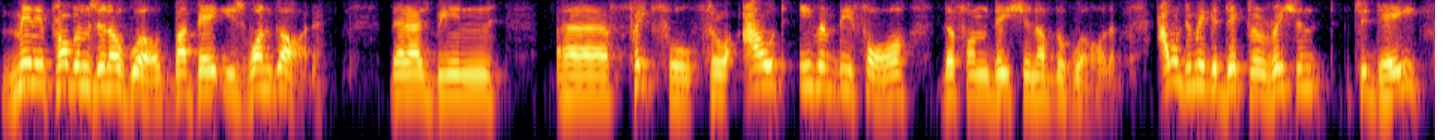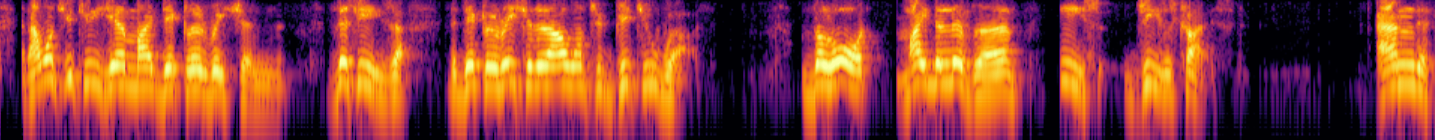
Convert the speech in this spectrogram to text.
many problems in our world, but there is one God that has been uh, faithful throughout, even before the foundation of the world. I want to make a declaration today, and I want you to hear my declaration. This is the declaration that I want to greet you with. The Lord, my deliverer, is Jesus Christ. And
